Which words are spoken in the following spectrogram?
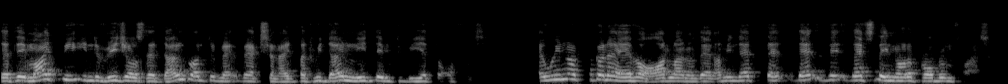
that there might be individuals that don't want to vaccinate, but we don't need them to be at the office. And we're not going to have a hard line on that. I mean, that, that, that, that's then not a problem for us.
